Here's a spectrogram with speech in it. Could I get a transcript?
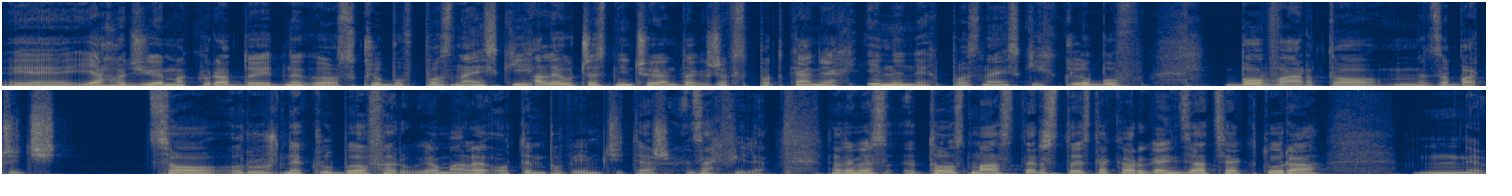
E, ja chodziłem akurat do jednego z klubów poznańskich, ale uczestniczyłem także w spotkaniach innych poznańskich klubów, bo warto mm, zobaczyć co różne kluby oferują, ale o tym powiem Ci też za chwilę. Natomiast Toastmasters to jest taka organizacja, która mm,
